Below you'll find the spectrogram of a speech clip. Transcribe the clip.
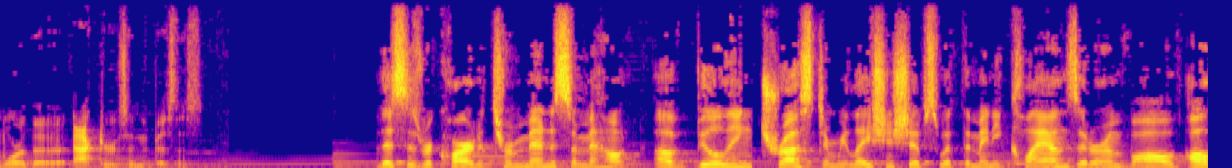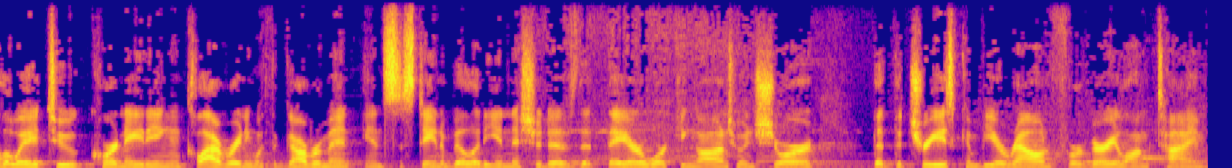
more of the actors in the business. This has required a tremendous amount of building trust and relationships with the many clans that are involved, all the way to coordinating and collaborating with the government in sustainability initiatives that they are working on to ensure that the trees can be around for a very long time.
